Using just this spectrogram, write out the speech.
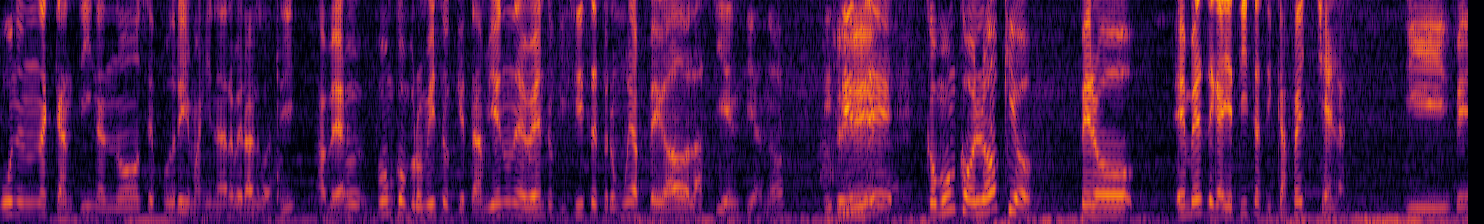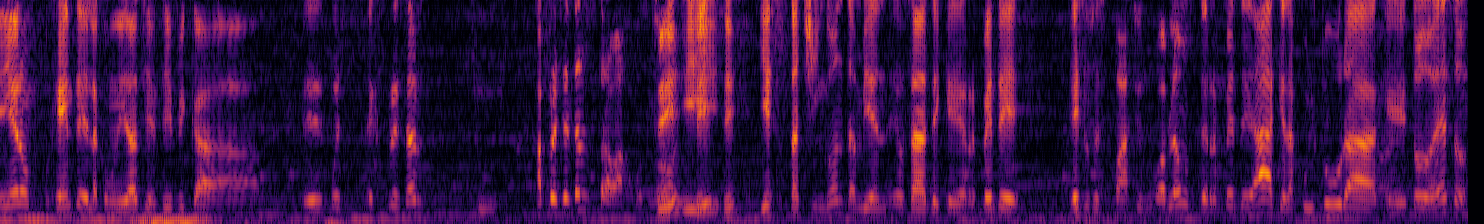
uno en una cantina no se podría imaginar ver algo así. A ver. Fue, fue un compromiso que también un evento que hiciste, pero muy apegado a la ciencia, ¿no? Hiciste como un coloquio, pero en vez de galletitas y café, chelas. Y vinieron gente de la comunidad científica a eh, pues expresar sus a presentar sus trabajos, ¿no? Sí, y, sí, sí. y eso está chingón también, eh, o sea, de que de repente esos espacios, o hablamos de repente, ah, que la cultura, que todo eso,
